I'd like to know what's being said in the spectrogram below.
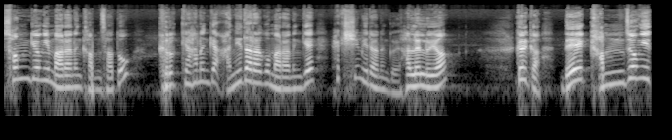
성경이 말하는 감사도 그렇게 하는 게 아니다라고 말하는 게 핵심이라는 거예요. 할렐루야. 그러니까 내 감정이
